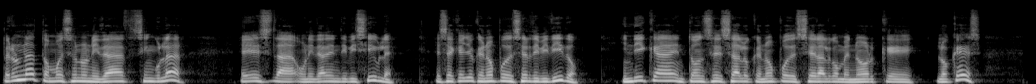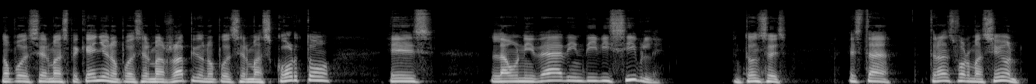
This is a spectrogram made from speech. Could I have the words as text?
Pero un átomo es una unidad singular. Es la unidad indivisible. Es aquello que no puede ser dividido. Indica entonces algo que no puede ser algo menor que lo que es. No puede ser más pequeño, no puede ser más rápido, no puede ser más corto. Es la unidad indivisible. Entonces, esta transformación,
